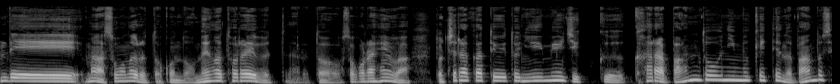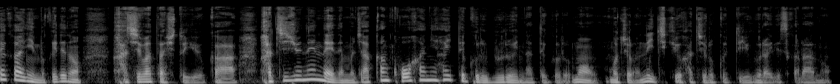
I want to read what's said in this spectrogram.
で、まあそうなると今度オメガトライブってなると、そこら辺はどちらかというとニューミュージックからバンドに向けての、バンド世界に向けての橋渡しというか、80年代でも若干後半に入ってくる部類になってくる、もうもちろんね、1986っていうぐらいですから、あの、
